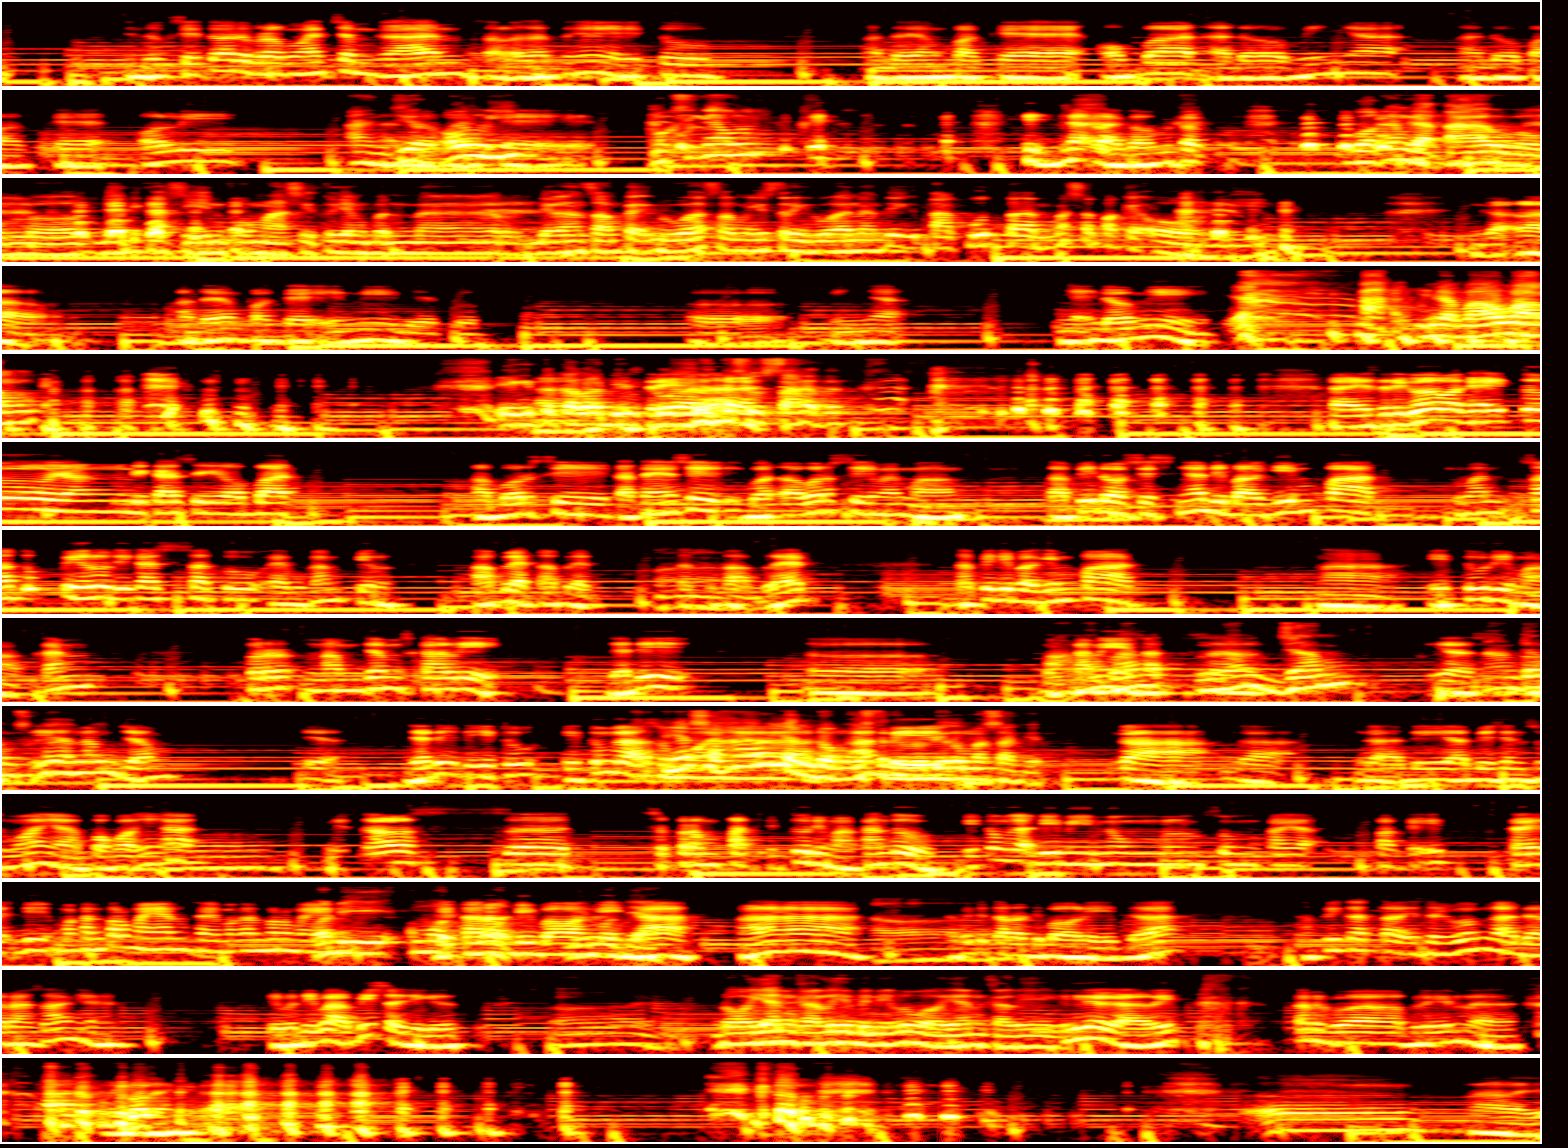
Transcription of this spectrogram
induksi itu ada berapa macam kan? Salah satunya yaitu ada yang pakai obat, ada minyak, ada pakai oli. Anjir, ada oli. pakai- Maksudnya oli? Tidak lah goblok. Gua kan nggak tahu goblok. Jadi kasih informasi tuh yang bener. Jangan sampai gua sama istri gua nanti ketakutan. Masa pakai oli? Enggak lah. Ada yang pakai ini dia tuh. eh, minyak minyak Indomie Minyak bawang. yang itu Ah, kalau istri dikeluarin gua. susah tuh. nah istri gua pakai itu yang dikasih obat aborsi. Katanya sih buat aborsi memang. Tapi dosisnya dibagi empat. Cuman satu pil dikasih satu eh bukan pil tablet tablet. Satu Ah. tablet tapi dibagi empat. Nah itu dimakan per 6 jam sekali. Jadi eh, makan nih 6 jam. iya 6 jam iya sekali. 6 jam. Iya. Jadi itu itu nggak semuanya seharian dong istri lu di rumah sakit. nggak nggak nggak dihabisin semuanya. Pokoknya Oh. Misal se seperempat itu dimakan tuh itu nggak diminum langsung kayak pakai itu kayak di makan permen kayak makan permen. Oh di emut, ditaruh emut, di bawah emut ya? lidah. Ah Oh. tapi ditaruh di bawah lidah. Tapi kata istri gua nggak ada rasanya. Tiba-tiba habis aja gitu. Oh, doyan kali bini lu doyan kali. iya kali. Ntar gua beliin lah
